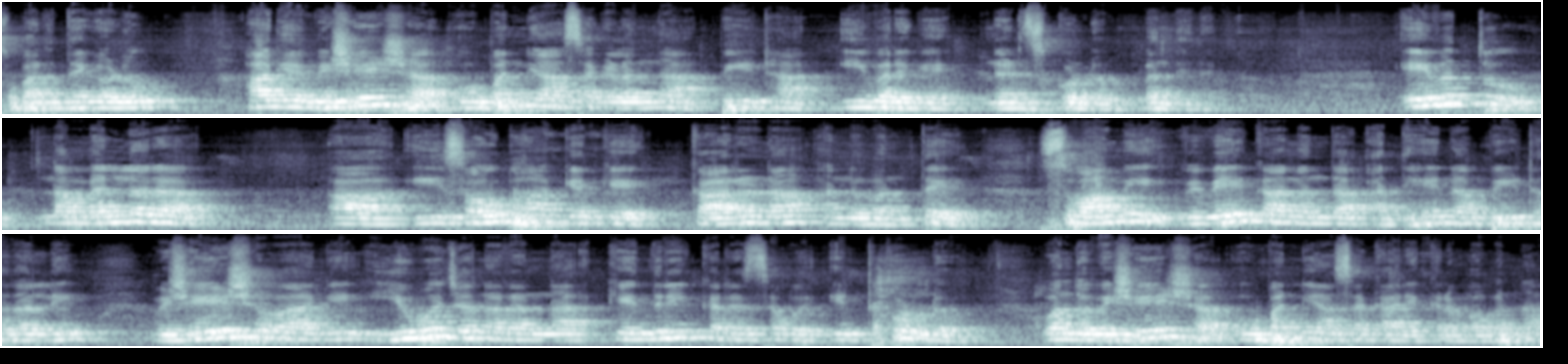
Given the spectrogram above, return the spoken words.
ಸ್ಪರ್ಧೆಗಳು ಹಾಗೆ ವಿಶೇಷ ಉಪನ್ಯಾಸಗಳನ್ನು ಪೀಠ ಈವರೆಗೆ ನಡೆಸಿಕೊಂಡು ಬಂದಿದೆ. ಇವತ್ತು ನಮ್ಮೆಲ್ಲರ ಈ ಸೌಭಾಗ್ಯಕ್ಕೆ ಕಾರಣ ಅನ್ನುವಂತೆ ಸ್ವಾಮಿ ವಿವೇಕಾನಂದ ಅಧ್ಯಯನ ಪೀಠದಲ್ಲಿ ವಿಶೇಷವಾಗಿ ಯುವ ಜನರನ್ನು ಕೇಂದ್ರೀಕರಿಸಲು ಇಟ್ಟುಕೊಂಡು ಒಂದು ವಿಶೇಷ ಉಪನ್ಯಾಸ ಕಾರ್ಯಕ್ರಮವನ್ನು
